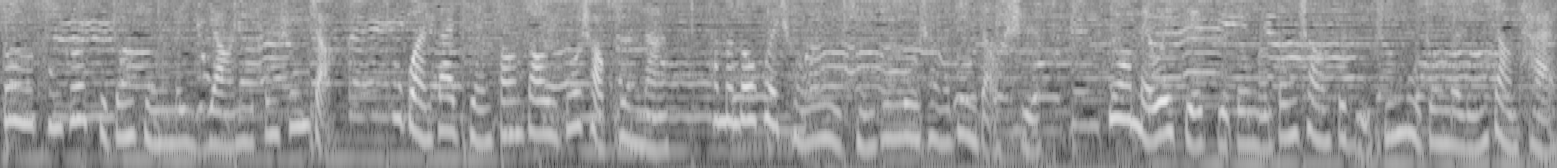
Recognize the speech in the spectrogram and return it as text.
都如同歌词中形容的一样逆风生长。不管在前方遭遇多少困难，他们都会成为你前进路上的垫脚石。希望每位学子都能登上自己心目中的领奖台。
